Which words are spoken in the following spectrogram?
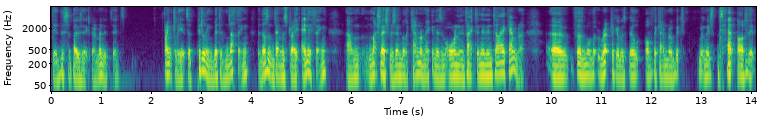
did, the supposed experiment. It, it's frankly, it's a piddling bit of nothing that doesn't demonstrate anything, um, much less resemble a camera mechanism or, in fact, in an entire camera. Uh, furthermore, the replica was built of the camera, which, which that part of it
